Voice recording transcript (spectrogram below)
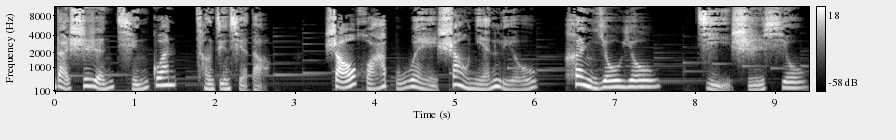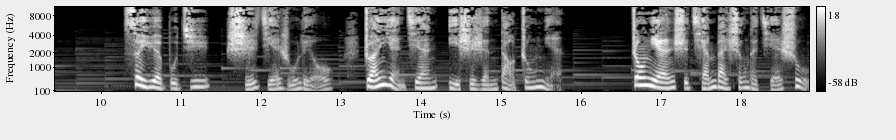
代诗人秦观曾经写道：“韶华不为少年留，恨悠悠，几时休？岁月不居，时节如流，转眼间已是人到中年。中年是前半生的结束，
